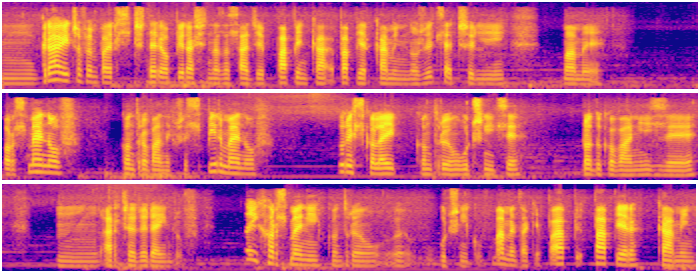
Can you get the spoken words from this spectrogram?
Mm, Gra Age of Empires 4 opiera się na zasadzie ka papier kamień, nożyce, czyli mamy horsemenów kontrowanych przez spearmenów, których z kolei kontrują łucznicy produkowani z mm, archery range'ów. No i horsemeni kontrują y, łuczników. Mamy takie papier, papier, kamień,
